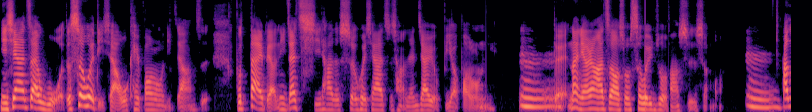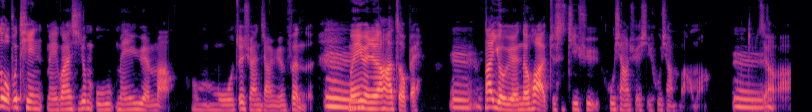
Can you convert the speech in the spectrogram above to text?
你现在在我的社会底下，我可以包容你这样子，不代表你在其他的社会、其他职场，人家有必要包容你。嗯，对，那你要让他知道说社会运作的方式是什么。嗯，他如果不听，没关系，就无没缘嘛。嗯，我最喜欢讲缘分的。嗯，没缘就让他走呗。嗯，那有缘的话，就是继续互相学习，互相帮忙。嗯，就这样啊。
